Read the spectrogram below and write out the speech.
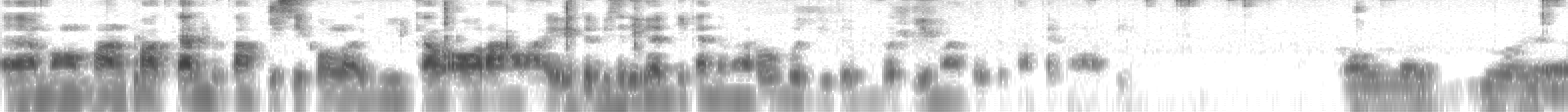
eh, memanfaatkan tentang psikologikal orang lain itu bisa digantikan dengan robot gitu menurut gimana tuh tentang teknologi? kalau menurut gue ya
